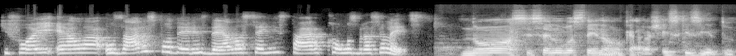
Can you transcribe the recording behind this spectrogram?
que foi ela usar os poderes dela sem estar com os braceletes. Nossa, isso eu não gostei não, cara, achei esquisito.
